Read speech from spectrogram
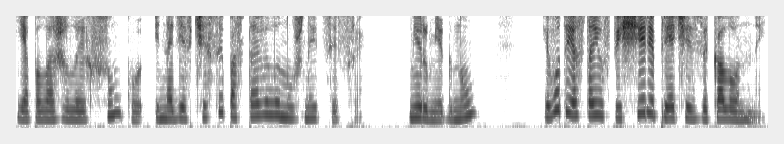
Я положила их в сумку и, надев часы, поставила нужные цифры. Мир мигнул, и вот я стою в пещере, прячась за колонной.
